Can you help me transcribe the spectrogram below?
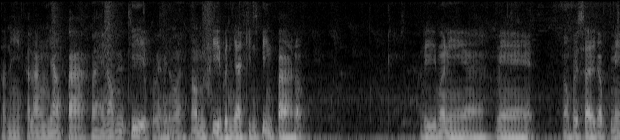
ตอนนี้กำลังย่างปลามาให้น้องมิวกี้พ่อแม่พี่น้องน้องมิวกี้เพิ่นอยากกินปิ้งปลาเนาะพอดีเมื่อนี้แม่ น้องไปใส่กับแม่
